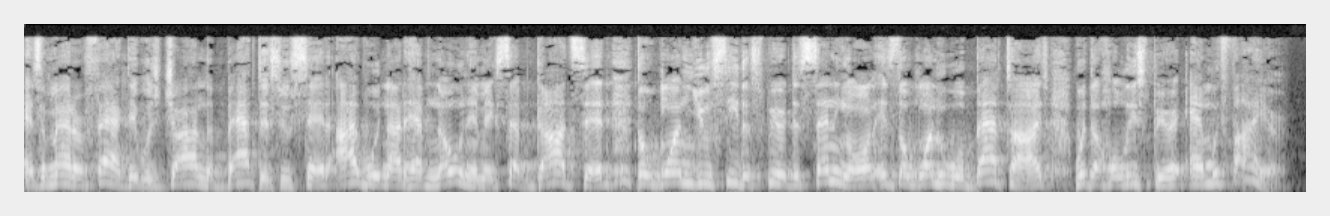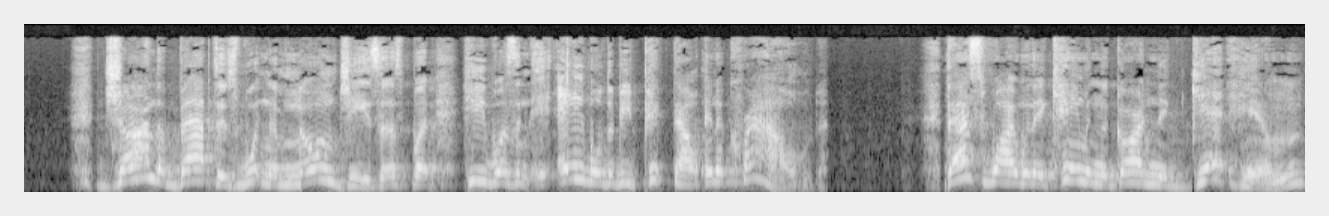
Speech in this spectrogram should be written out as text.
As a matter of fact, it was John the Baptist who said, I would not have known him except God said, the one you see the Spirit descending on is the one who will baptize with the Holy Spirit and with fire. John the Baptist wouldn't have known Jesus, but he wasn't able to be picked out in a crowd. That's why when they came in the garden to get him,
